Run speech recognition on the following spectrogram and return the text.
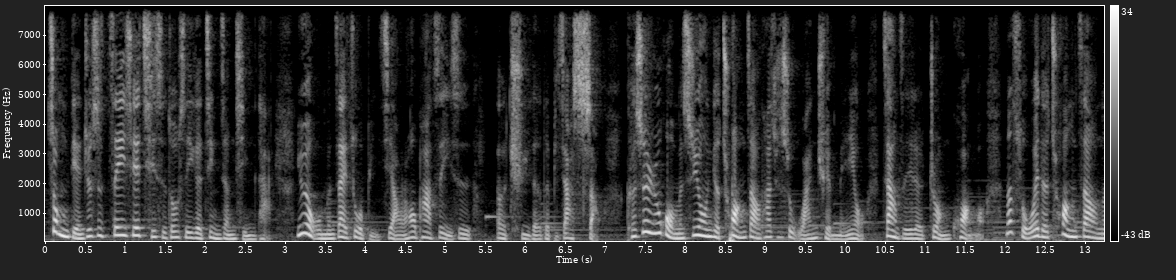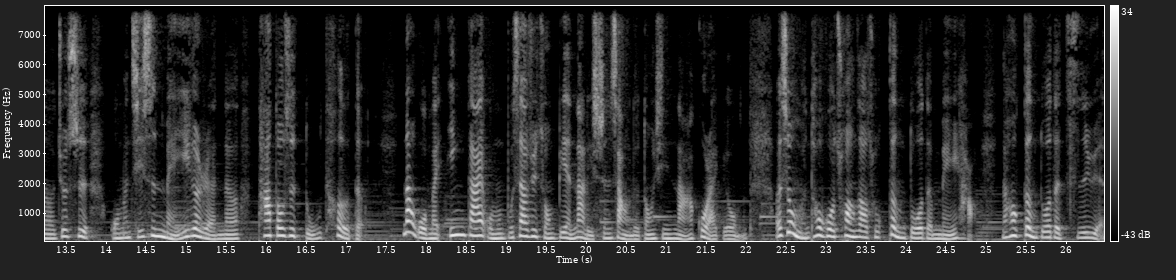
重点就是这一些其实都是一个竞争心态，因为我们在做比较，然后怕自己是呃取得的比较少。可是如果我们是用一个创造，它就是完全没有这样子的状况哦。那所谓的创造呢，就是我们其实每一个人呢，他都是独特的。那我们应该，我们不是要去从别人那里身上有的东西拿过来给我们，而是我们透过创造出更多的美好，然后更多的资源，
